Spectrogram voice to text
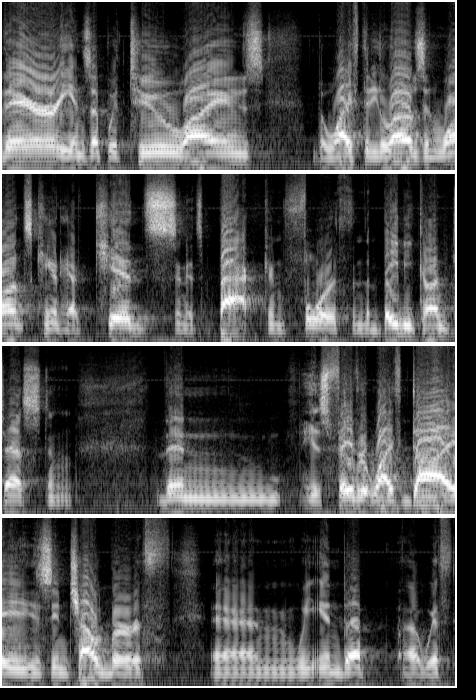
there. He ends up with two wives. The wife that he loves and wants can't have kids, and it's back and forth, and the baby contest, and then his favorite wife dies in childbirth, And we end up uh, with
